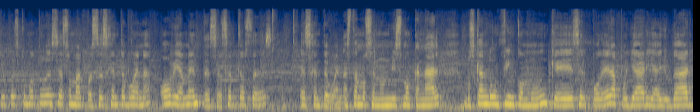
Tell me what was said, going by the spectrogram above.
Y pues como tú decías, Omar, pues es gente buena, obviamente se acerca a ustedes, es gente buena. Estamos en un mismo canal buscando un fin común, que es el poder apoyar y ayudar,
